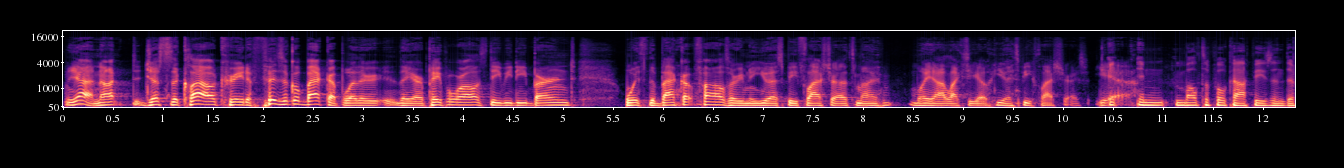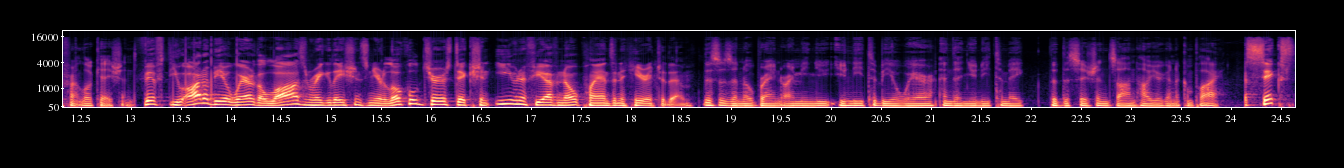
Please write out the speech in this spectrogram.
Yeah, not just the cloud. Create a physical backup, whether they are paper wallets, DVD burned with the backup files, or even a USB flash drive. That's my way I like to go. USB flash drives. Yeah. in multiple copies in different locations. Fifth, you ought to be aware of the laws and regulations in your local jurisdiction, even if you have no plans in adhering to them. This is a no brainer. I mean, you, you need to be aware and then you need to make the decisions on how you're going to comply. Sixth,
